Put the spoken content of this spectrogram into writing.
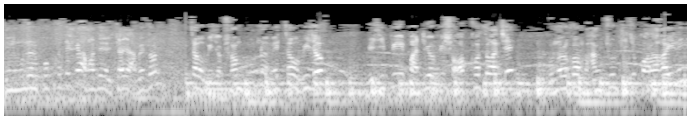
তৃণমূলের পক্ষ থেকে আমাদের এটাই আবেদন। মিথ্যা অভিযোগ, সম্পূর্ণ মিথ্যা অভিযোগ। বিজেপির পার্টি অফিস অক্ষত আছে কোনো রকম ভাঙচুর কিছু করা হয়নি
